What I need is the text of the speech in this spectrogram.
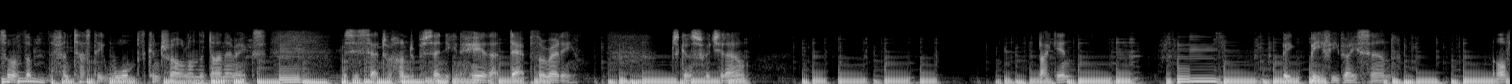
some of the, fantastic warmth control on the dynamics. This is set to 100%, you can hear that depth already. I'm just going to switch it out. Back in. Big beefy bass sound. Off.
